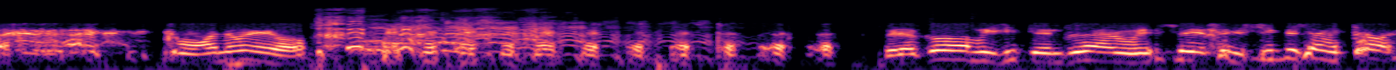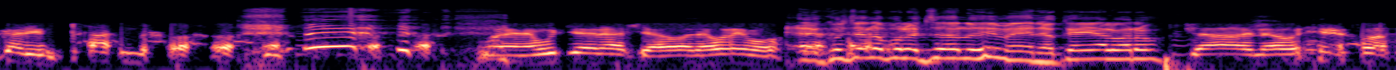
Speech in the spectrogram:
Como nuevo. Pero cómo me hiciste entrar, güey. Siempre ya me estaba calentando. bueno, muchas gracias. Ahora vemos. Escúchalo por el show de Luis Jiménez, ¿ok, Álvaro? Chao, nos vemos.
